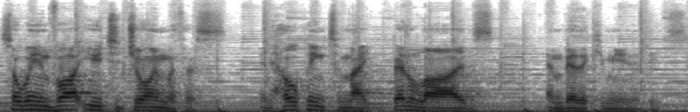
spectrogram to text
So we invite you to join with us in helping to make better lives and better communities.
